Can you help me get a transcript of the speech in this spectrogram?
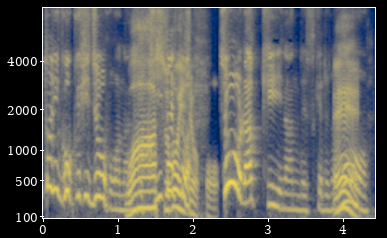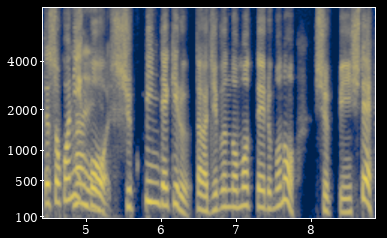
当に極秘情報なんで、わあ、すごい情報。超ラッキーなんですけれども。えで、そこにこう、出品できる。だから自分の持っているものを出品して、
